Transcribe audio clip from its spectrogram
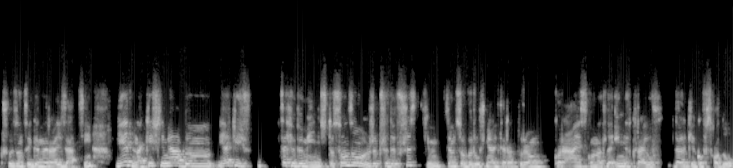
krzywdzącej generalizacji. Jednak jeśli miałabym jakieś cechy wymienić, to sądzą, że przede wszystkim tym, co wyróżnia literaturę koreańską na tle innych krajów Dalekiego Wschodu,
